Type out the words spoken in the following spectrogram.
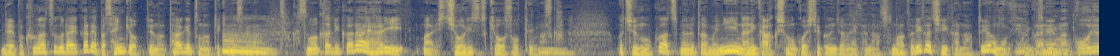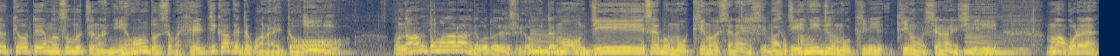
でやっぱ9月ぐらいからやっぱ選挙っていうのはターゲットになってきますから、そのあたりからやはり、まあ、視聴率競争といいますか。まあ、注目を集めるために何かアクションを起こしてくるんじゃないかな、そのあたりが注意かなという思いますね、ねまあ、こういう協定結ぶっていうのは、日本としてもヘッジかけてこないと。えーもうなんともならんってことですよ。うん、でも G7 も機能してないし、まあ G20 も機能してないし、うん、まあこれ、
